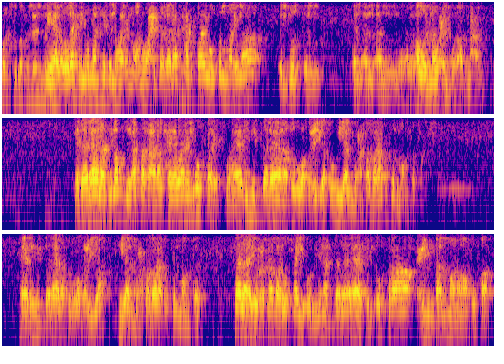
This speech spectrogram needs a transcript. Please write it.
مقصودة في العلم. فيها ولكن يمهد لها إنه أنواع الدلالات حتى يوصلنا إلى الجزء ال ال ال ال أو النوع المراد. نعم. كدلالة لفظ أسد على الحيوان المفترس وهذه الدلالة الوضعية هي المعتبرة في المنطق. هذه الدلالة الوضعية هي المعتبرة في المنطق. فلا يعتبر شيء من الدلالات الأخرى عند المناطق.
